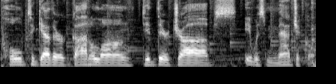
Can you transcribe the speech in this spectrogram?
pulled together, got along, did their jobs. It was magical.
